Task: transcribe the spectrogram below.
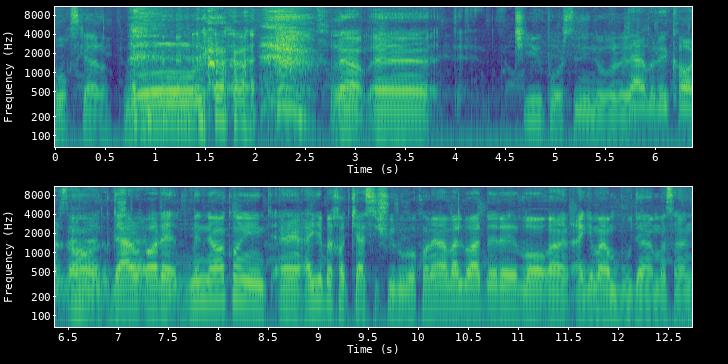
بغض کردم نه چی پرسیدین دوباره درباره کار زدن در آره. من نها کنید اه، اگه بخواد کسی شروع بکنه اول باید بره واقعا اگه من بودم مثلا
